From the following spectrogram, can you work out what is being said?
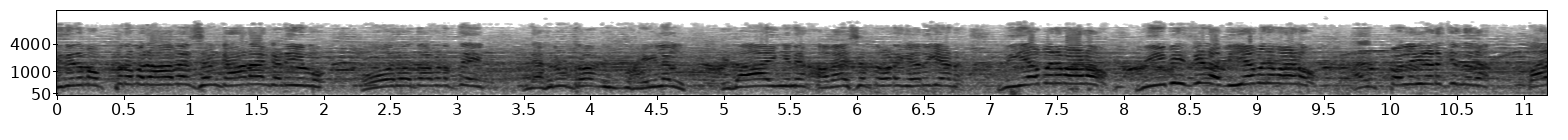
ഇതിനും അപ്പുറം ഒരു ആവേശം കാണാൻ കഴിയുമോ? ഓരോ തവണത്തെയും നെഹ്റു ട്രോഫി ഫൈനൽ ഇതാ ഇങ്ങനെ ആവേശത്തോടെ കയറുകയാണ്. വിയപുരമാണോ ബി ബി സിയുടെ വിയപുരമാണോ അല്പം ലീഡെടുക്കുന്നത് പറ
